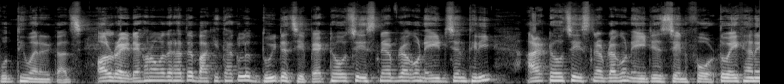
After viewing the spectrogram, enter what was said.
বুদ্ধিমানের কাজ। অলরাইট এখন আমাদের হাতে বাকি থাকল দুইটা চিপ একটা হচ্ছে স্ন্যাপড্রাগন এইট জেন থ্রি আরেকটা হচ্ছে Snapdragon eight S gen four তো এখানে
